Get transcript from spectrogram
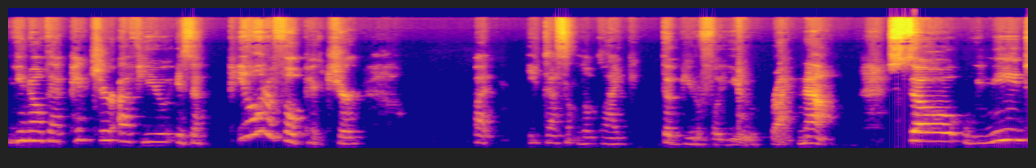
you know, that picture of you is a beautiful picture, but it doesn't look like the beautiful you right now. So we need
